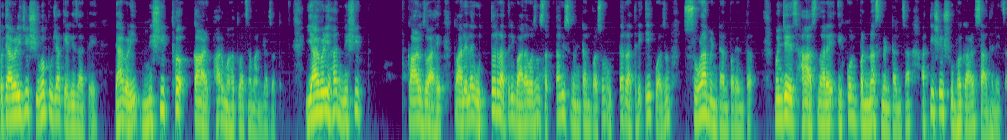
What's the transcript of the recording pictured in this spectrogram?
व त्यावेळी जी शिवपूजा केली जाते त्यावेळी निशिथ काळ फार महत्त्वाचा मानला जातो. यावेळी हा निशिथ काळ जो आहे तो आलेला आहे उत्तर रात्री बारा वाजून सत्तावीस मिनिटांपासून उत्तर रात्री एक वाजून सोळा मिनिटांपर्यंत. म्हणजेच हा असणार आहे एकोणपन्नास मिनिटांचा अतिशय शुभ काळ साधनेचा.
